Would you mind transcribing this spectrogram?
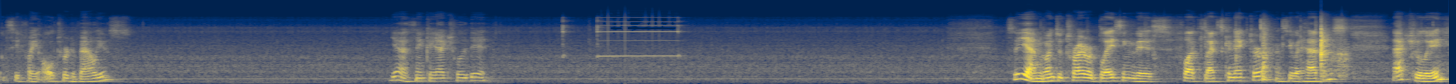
let's see if I alter the values Yeah, I think I actually did. So yeah, I'm going to try replacing this flat flex connector and see what happens. Actually,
